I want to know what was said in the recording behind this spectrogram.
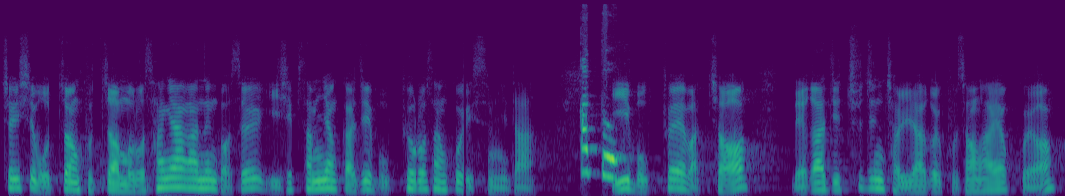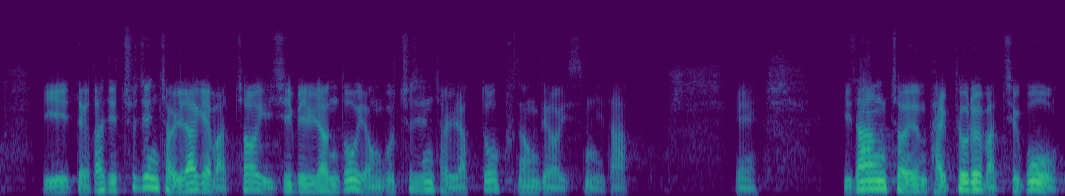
75.9점으로 상향하는 것을 23년까지 목표로 삼고 있습니다. 이 목표에 맞춰 네 가지 추진 전략을 구성하였고요. 이 네 가지 추진 전략에 맞춰 21년도 연구 추진 전략도 구성되어 있습니다. 예, 이상 저희 발표를 마치고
